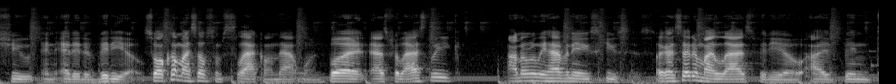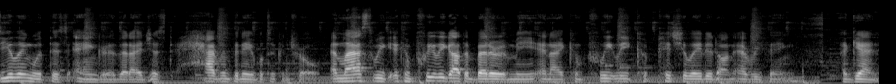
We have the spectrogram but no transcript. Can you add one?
shoot, and edit a video. So I'll cut myself some slack on that one. But as for last week, I don't really have any excuses. Like I said in my last video, I've been dealing with this anger that I just haven't been able to control. And last week, it completely got the better of me and I completely capitulated on everything again.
